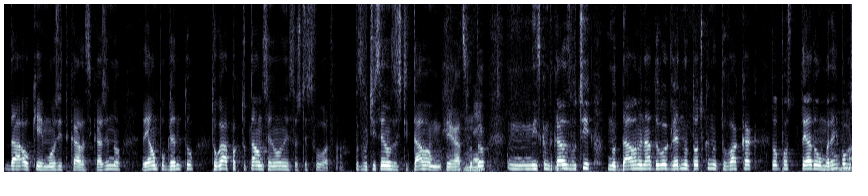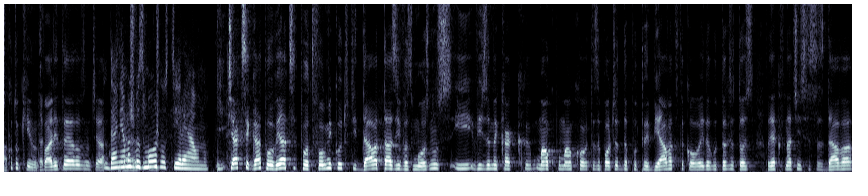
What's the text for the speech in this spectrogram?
да, окей, може и така да се каже, но реално погледнато, тогава пък тотално се едно не съществува това. Звучи се едно защитавам пиратството. Не. не искам така да звучи, но давам една друга гледна точка на това как то просто трябва да умре българското кино. Това ли трябва да означава? Да, нямаш да, възможности реално. И чак сега появяват се платформи, които ти дават тази възможност и виждаме как малко по малко хората започват да потребяват такова и да го търсят. Тоест по някакъв начин се създава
